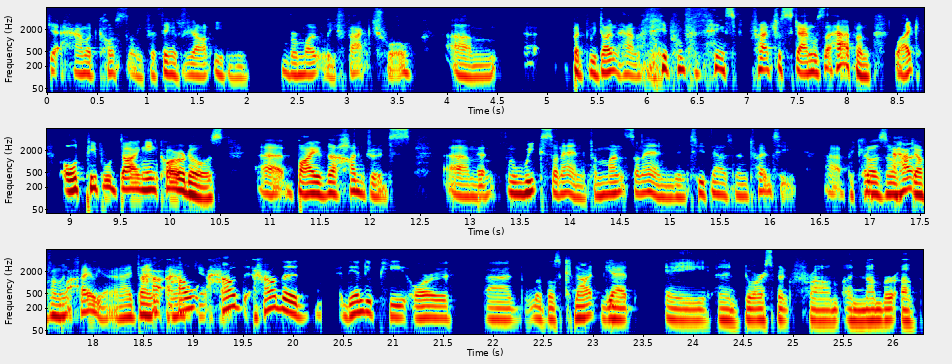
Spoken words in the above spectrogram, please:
get hammered constantly for things which aren't even remotely factual. Um, but we don't hammer people for things, for actual scandals that happen, like old people dying in corridors uh, by the hundreds um, yeah. for weeks on end, for months on end in 2020 uh, because like, of how, government failure. And I don't how I don't how, how, how the the NDP or uh, liberals cannot get a an endorsement from a number of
